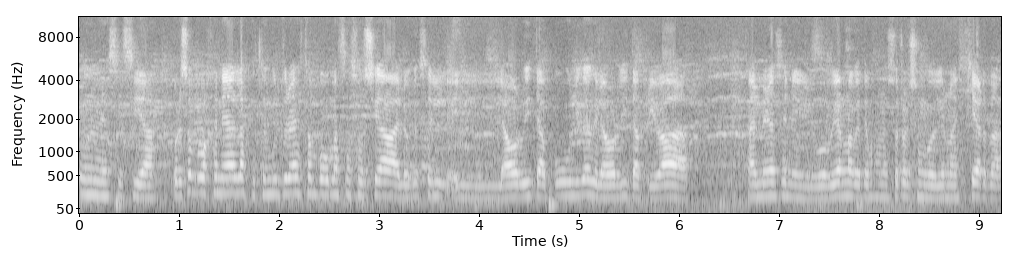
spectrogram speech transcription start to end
una necesidad. Por eso por lo general la gestión cultural está un poco más asociada a lo que es la órbita pública que la órbita privada. Al menos en el gobierno que tenemos nosotros, que es un gobierno de izquierda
